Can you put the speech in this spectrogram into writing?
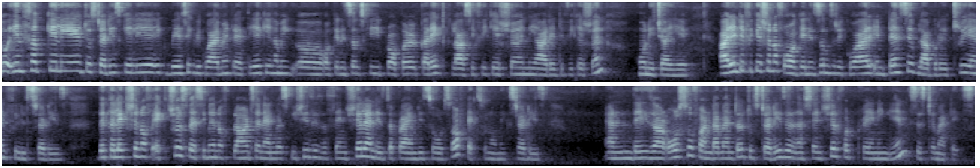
तो इन सब के लिए, जो स्टडीज़ के लिए एक बेसिक रिक्वायरमेंट रहती है कि हमें ऑर्गेनिजम्स की प्रॉपर करेक्ट क्लासिफिकेशन या आइडेंटिफिकेशन होनी चाहिए। Identification of organisms require intensive laboratory and field studies the collection of actual specimen of plants and animal species is essential and is the primary source of taxonomic studies and these are also fundamental to studies and essential for training in systematics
